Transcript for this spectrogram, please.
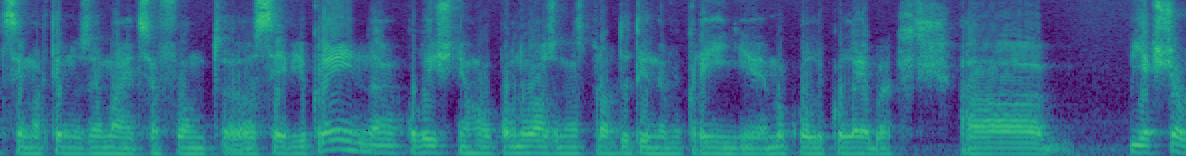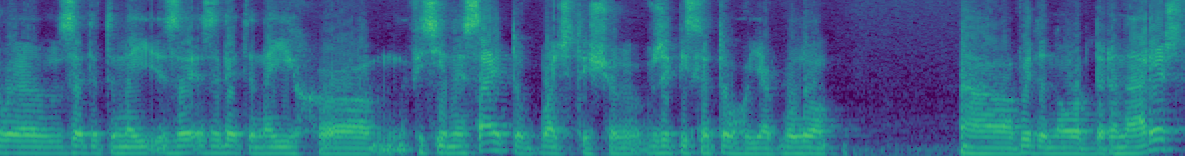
цим активно займається фонд Save Ukraine, колишнього повноваженого з прав дитини в Україні Миколи Кулеби. Якщо ви зайдете на зайдете на їх офіційний сайт, то бачите, що вже після того як було видано ордер на арешт.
